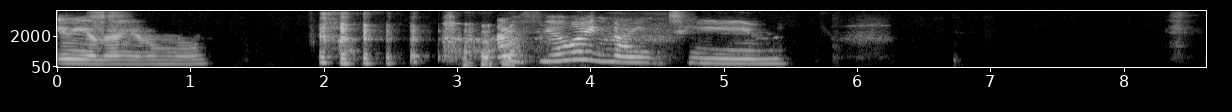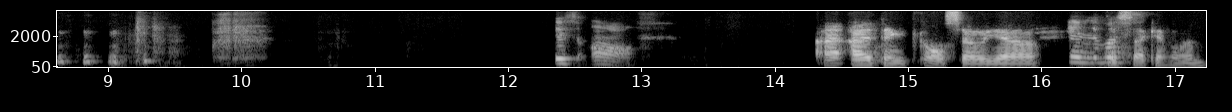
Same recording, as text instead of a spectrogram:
any other animal. I feel like 19. is off. I, I think also yeah And the second one.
